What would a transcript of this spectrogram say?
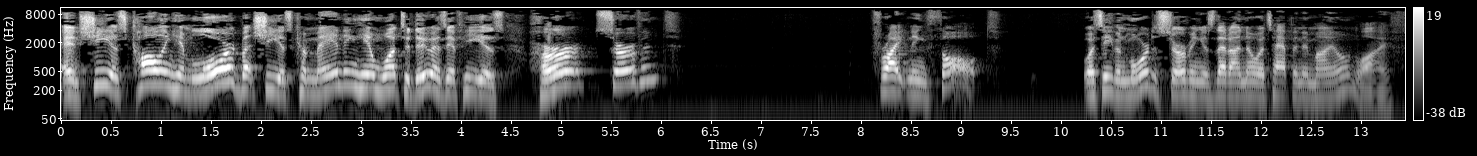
And she is calling him Lord, but she is commanding him what to do as if he is her servant frightening thought. What's even more disturbing is that I know it's happened in my own life.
